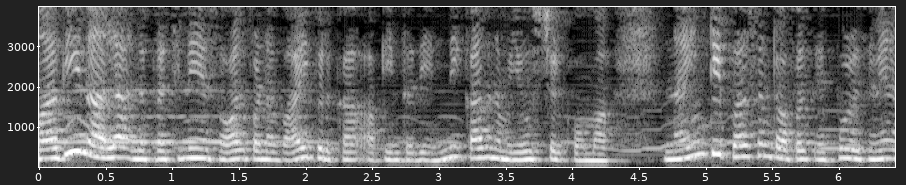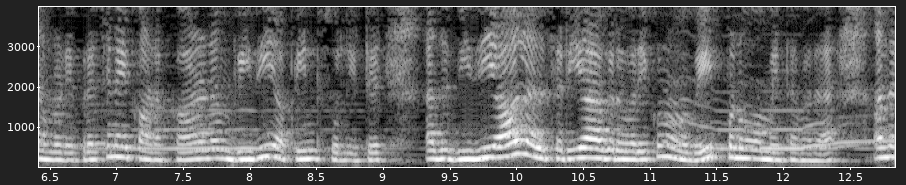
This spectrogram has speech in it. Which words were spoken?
மதினால அந்த பிரச்சனையை சால்வ் பண்ண வாய்ப்பு இருக்கா? அப்படின்றது என்னைக்காவது நம்ம யோசிச்சிருக்கோமா? 90% பர்சன்ட் ஆஃப் அஸ் எப்பொழுதுமே நம்மளுடைய பிரச்சனைக்கான காரணம் விதி அப்படின்னு சொல்லிட்டு அது விதியால் அது சரியாகிற வரைக்கும் நம்ம வெயிட் பண்ணுவோமே தவிர அந்த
